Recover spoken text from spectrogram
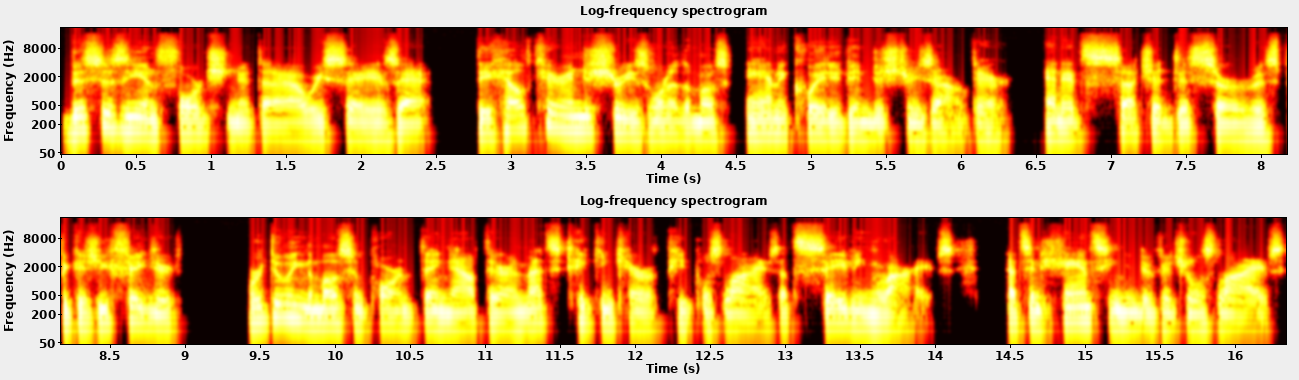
this is the unfortunate that I always say is that the healthcare industry is one of the most antiquated industries out there. And it's such a disservice because you figured we're doing the most important thing out there, and that's taking care of people's lives. That's saving lives. That's enhancing individuals' lives.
